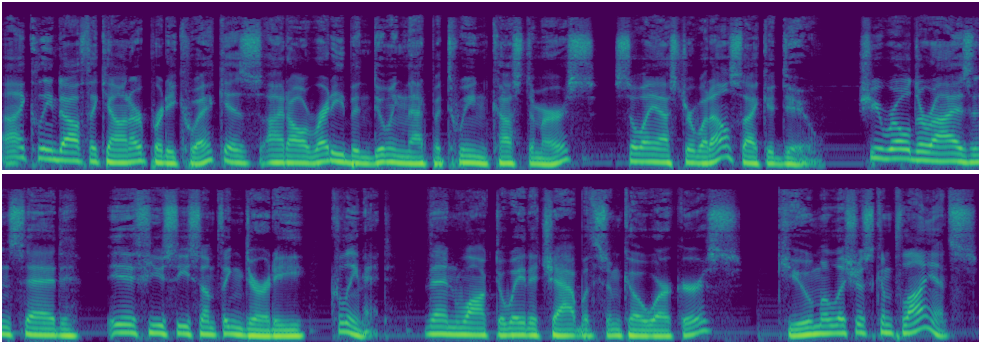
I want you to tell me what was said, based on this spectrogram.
I cleaned off the counter pretty quick as I'd already been doing that between customers, so I asked her what else I could do. She rolled her eyes and said, If you see something dirty, clean it. Then walked away to chat with some coworkers. Cue malicious compliance.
